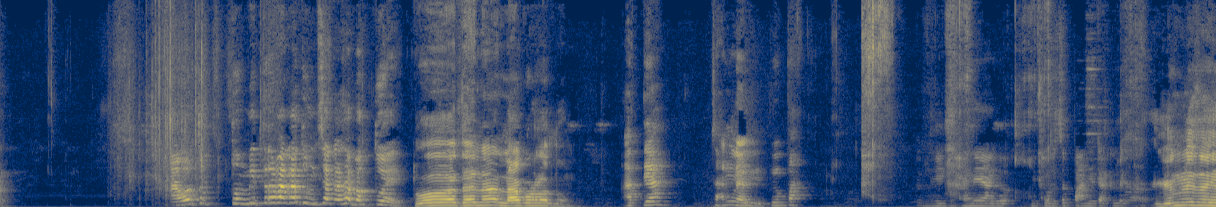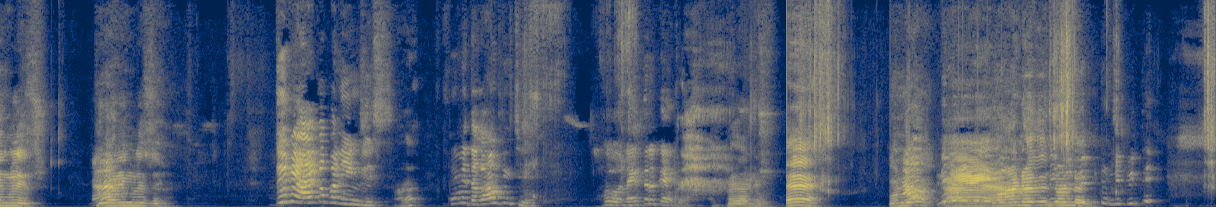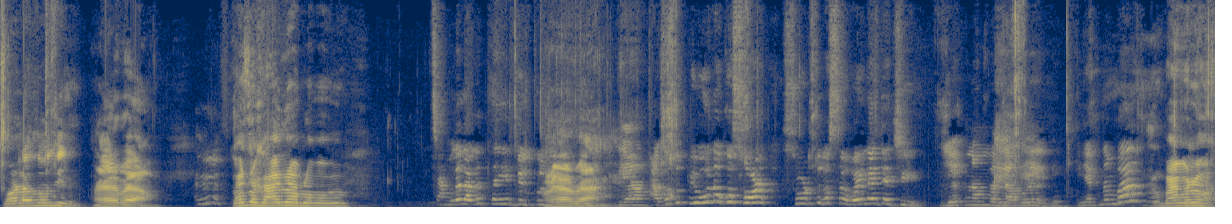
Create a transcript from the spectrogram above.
अहो तो तो मित्र बघा तुमचा कसा बघतोय. तो आता ना लागूरला तो आत्या चांगली लागली पिऊन पा लई घाण आहे अगं मी थोडस पाणी टाकलं इंग्लिश आहे इंग्लिश प्युअर इंग्लिश आहे. तुम्ही ऐका पण इंग्लिश हा? तुम्ही तर गावठीचे हो नाहीतर काय? प्युअर आहे. ए तोंड तोंड मी पिते. कसं काय रे आपला बाबू? चांगलं लागत नाही बिलकुल. त्या अगं तू पिऊ नको सोड. सोड तुला सवय नाही त्याची. एक नंबर लागू राहिली. एक नंबर? बाबूराव.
